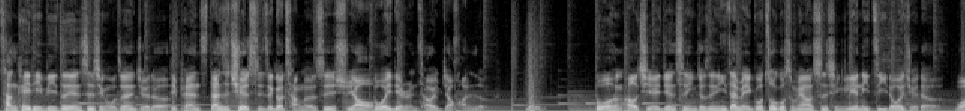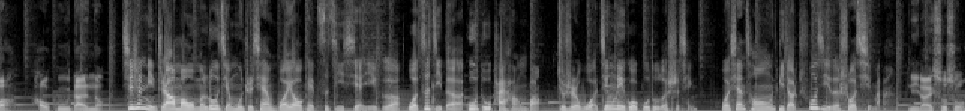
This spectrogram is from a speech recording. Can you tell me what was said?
唱 KTV 这件事情，我真的觉得 depends，但是确实这个场合是需要多一点人才会比较欢乐。我很好奇的一件事情就是，你在美国做过什么样的事情，连你自己都会觉得哇，好孤单哦。其实你知道吗？我们录节目之前，我有给自己写一个我自己的孤独排行榜，就是我经历过孤独的事情。我先从比较初级的说起吧。你来说说。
